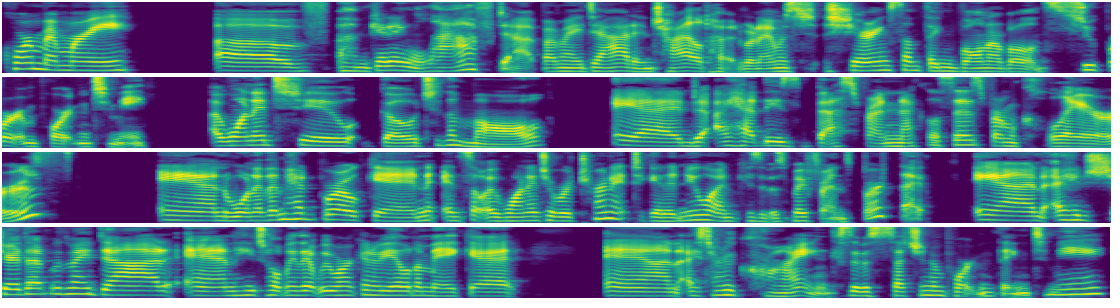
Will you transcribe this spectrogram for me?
core memory of um, getting laughed at by my dad in childhood when I was sharing something vulnerable and super important to me. I wanted to go to the mall and I had these best friend necklaces from Claire's and one of them had broken. And so I wanted to return it to get a new one because it was my friend's birthday. And I had shared that with my dad, and he told me that we weren't going to be able to make it. And I started crying because it was such an important thing to me.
